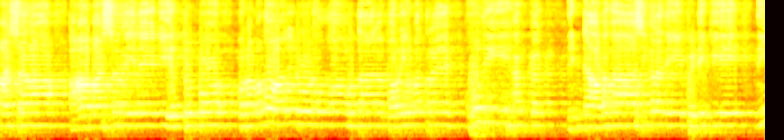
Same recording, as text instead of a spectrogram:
മഷറ ആ മഷറയിലേക്ക് എത്തുമ്പോൾ റമദാനിനോട് പറയുമത്രേ നിന്റെ അവകാശികളെ നീ പിടിക്കേ. നീ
